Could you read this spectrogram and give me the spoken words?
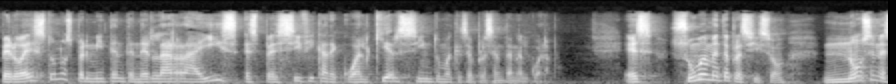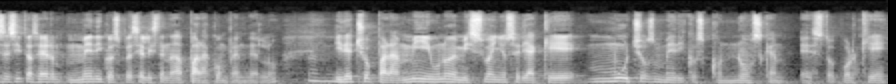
Pero esto nos permite entender la raíz específica de cualquier síntoma que se presenta en el cuerpo. Es sumamente preciso, no se necesita ser médico especialista en nada para comprenderlo. Y de hecho, para mí, uno de mis sueños sería que muchos médicos conozcan esto, porque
